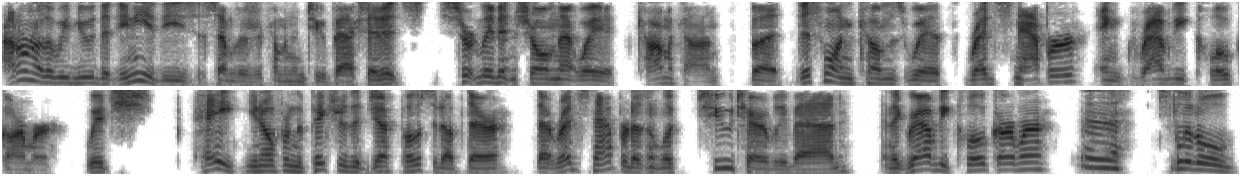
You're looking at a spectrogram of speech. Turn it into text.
I don't know that we knew that any of these assemblers are coming in two packs. And it certainly didn't show them that way at Comic Con. but this one comes with red snapper and gravity cloak armor, which, hey, you know, from the picture that Jeff posted up there, that red snapper doesn't look too terribly bad. And the gravity cloak armor, eh, it's a little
